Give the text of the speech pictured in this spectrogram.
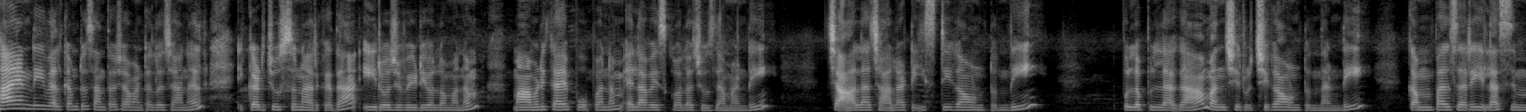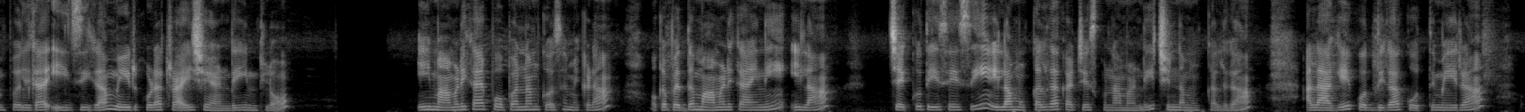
Hi అండి welcome to సంతోష వంటలు ఛానల్. ఇక్కడ చూస్తున్నారు కదా ఈరోజు వీడియోలో మనం మామిడికాయ పోపన్నం ఎలా వేసుకోవాలో చూద్దామండి. చాలా చాలా టేస్టీగా ఉంటుంది. పుల్ల పుల్లగా మంచి రుచిగా ఉంటుందండి. కంపల్సరీ ఇలా సింపుల్గా ఈజీగా మీరు కూడా ట్రై చేయండి ఇంట్లో. ఈ మామిడికాయ పోపన్నం కోసం ఇక్కడ ఒక పెద్ద మామిడికాయని ఇలా చెక్కు తీసేసి ఇలా ముక్కలుగా కట్ చేసుకున్నామండి చిన్న ముక్కలుగా. అలాగే కొద్దిగా కొత్తిమీర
